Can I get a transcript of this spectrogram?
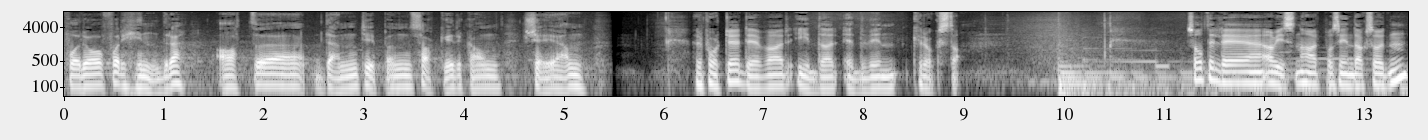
for å forhindre at eh, den typen saker kan skje igjen. Reporter, det var Idar Edvin Krogstad. Så til det avisen har på sin dagsorden.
